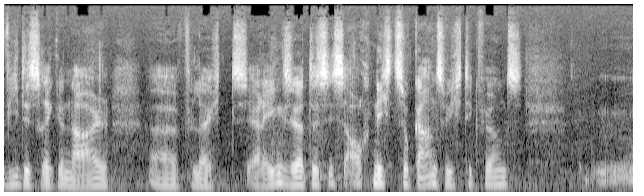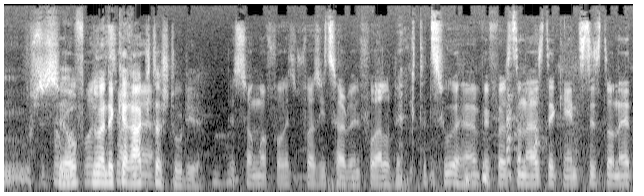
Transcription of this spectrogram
wie das regional äh, vielleicht erregenswert ist, ist auch nicht so ganz wichtig für uns. Es ist sehr oft nur eine Charakterstudie. Das sagen wir vorsichtshalber in Vorarlberg dazu, bevor es dann heißt, ihr kennt das da nicht.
